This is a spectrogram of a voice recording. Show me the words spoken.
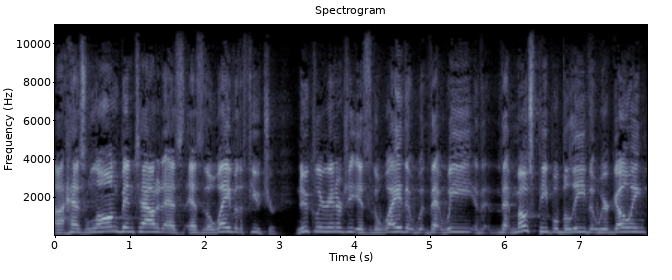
uh, has long been touted as, as the wave of the future. Nuclear energy is the way that, w- that we, that most people believe that we're going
